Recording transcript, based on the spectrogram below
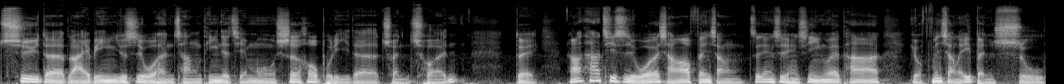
去的来宾就是我很常听的节目《售后不理》的蠢蠢，对，然后他其实我想要分享这件事情，是因为他有分享了一本书，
